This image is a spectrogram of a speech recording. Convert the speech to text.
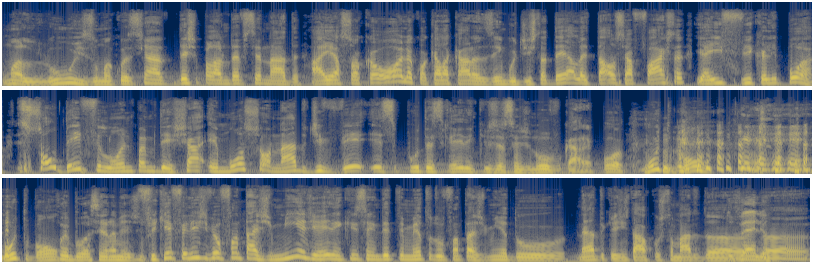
Uma luz, uma coisa assim. Ah, deixa pra lá, não deve ser nada. Aí a Soca olha com aquela cara zen budista dela e tal, se afasta. E aí fica ali, porra, só o Dave Filoni pra me deixar emocionado de ver esse puta, esse Hayden Christensen de novo, cara. Pô, muito bom. muito bom. Foi boa a cena mesmo. Fiquei feliz de ver o fantasminha de Hayden Christensen em detrimento do fantasminha do, né, do que a gente tava acostumado da, Do velho. da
